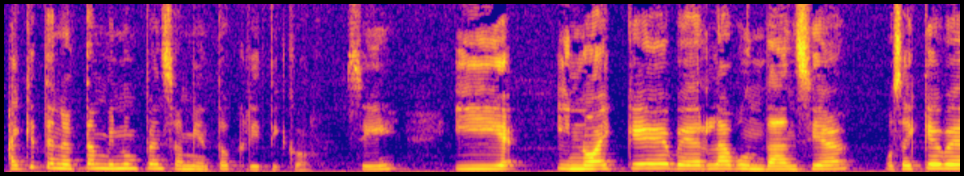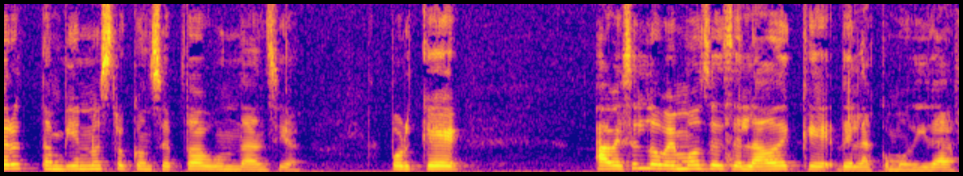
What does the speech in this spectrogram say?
hay que tener también un pensamiento crítico, ¿sí? Y, y no hay que ver la abundancia, o sea, hay que ver también nuestro concepto de abundancia, porque a veces lo vemos desde el lado de que de la comodidad,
